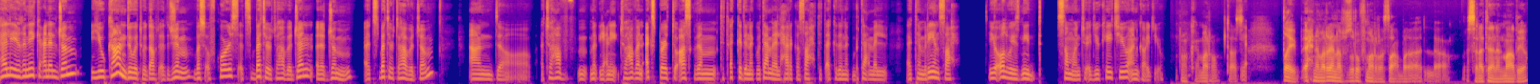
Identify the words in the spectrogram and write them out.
هل يغنيك عن ال gym؟ You can do it without a gym بس of course it's better to have a gym, a gym. It's better to have a gym and uh, to have يعني to have an expert to ask them تتأكد إنك بتعمل الحركة صح تتأكد إنك بتعمل التمرين صح You always need someone to educate you and guide you أوكي مره ممتاز Yeah. طيب إحنا مرينا في ظروف مره صعبه ال- السنتين الماضيه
